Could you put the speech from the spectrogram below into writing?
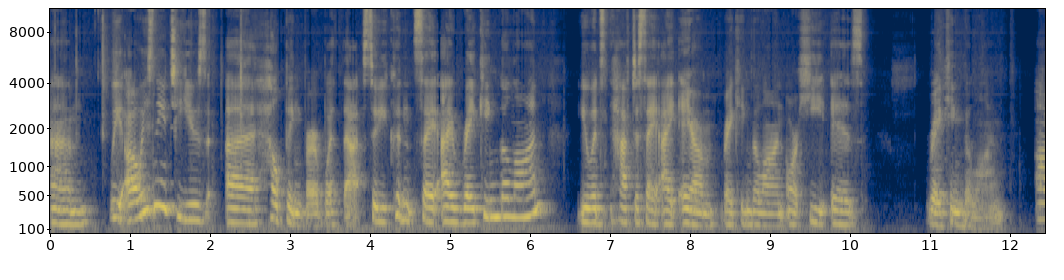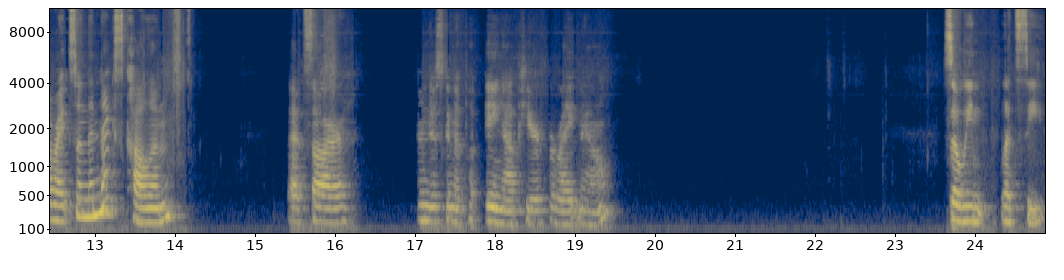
Um, we always need to use a helping verb with that. So you couldn't say, I raking the lawn. You would have to say, I am raking the lawn, or he is raking the lawn. All right, so in the next column, that's our, I'm just going to put ing up here for right now. So we, let's see,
